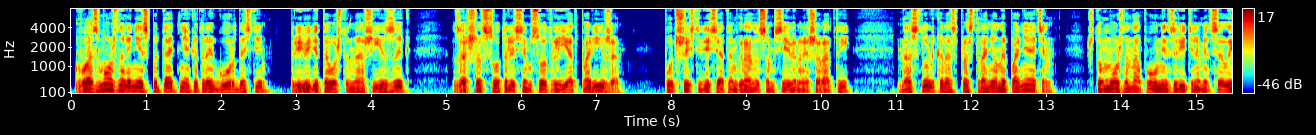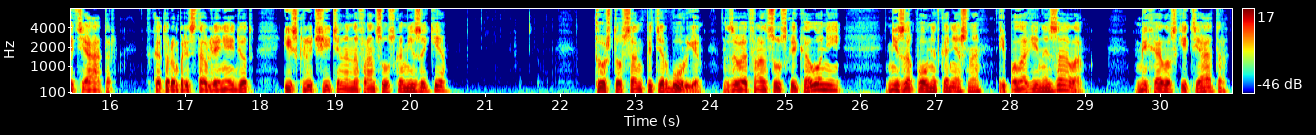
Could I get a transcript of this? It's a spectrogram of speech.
Возможно ли не испытать некоторой гордости при виде того, что наш язык за 600 или 700 лье от Парижа под 60 градусом северной широты настолько распространен и понятен, что можно наполнить зрителями целый театр, в котором представление идет исключительно на французском языке. То, что в Санкт-Петербурге называют французской колонией, не заполнит, конечно, и половины зала. Михайловский театр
